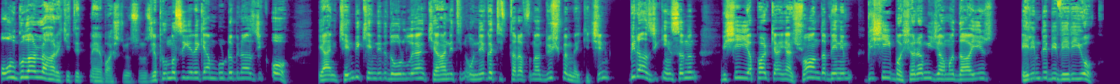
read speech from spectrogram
olgularla hareket etmeye başlıyorsunuz. Yapılması gereken burada birazcık o. Yani kendi kendini doğrulayan kehanetin o negatif tarafına düşmemek için birazcık insanın bir şeyi yaparken yani şu anda benim bir şeyi başaramayacağıma dair elimde bir veri yok.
